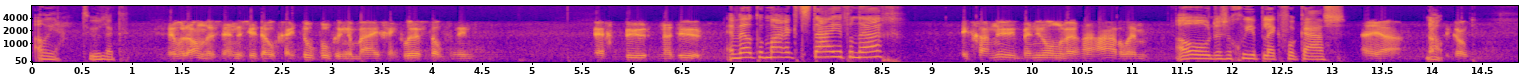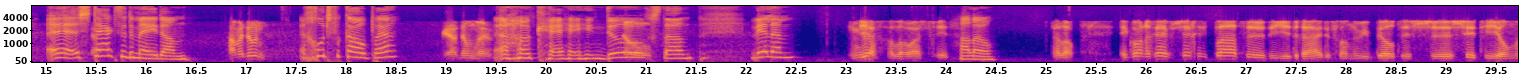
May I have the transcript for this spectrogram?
Oh ja, tuurlijk. Dat is heel wat anders. En er zitten ook geen toevoegingen bij, geen kleurstoffen in. Echt puur natuur. En welke markt sta je vandaag? Ik, ga nu, ik ben nu onderweg naar Haarlem. Oh, dat is een goede plek voor kaas. Ja, dacht Nou. ik ook. Eh, sterkte ermee dan. Gaan we doen. Goed verkopen? Ja, doen we. Oké, doeg Stan. Willem, Ja, hallo Astrid. hallo. Hallo. Ik wou nog even zeggen, die platen die je draaide van We Built This eh, City on uh,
